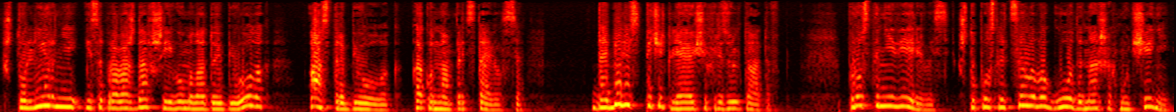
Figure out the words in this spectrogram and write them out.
что Лирни и сопровождавший его молодой биолог астробиолог, как он нам представился, добились впечатляющих результатов. Просто не верилось, что после целого года наших мучений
